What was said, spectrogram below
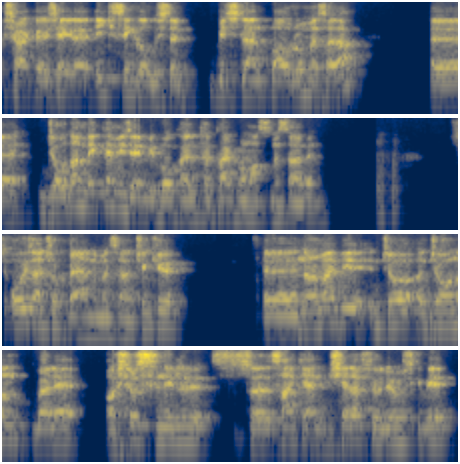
şarkı şeyde ilk single işte Beachland Ballroom mesela e, Joe'dan beklemeyeceğim bir vokal performansı mesela benim. Hı hı. O yüzden çok beğendim mesela. Çünkü e, normal bir Joe, Joe'nun böyle aşırı sinirli sanki yani bir şeyler söylüyormuş gibi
